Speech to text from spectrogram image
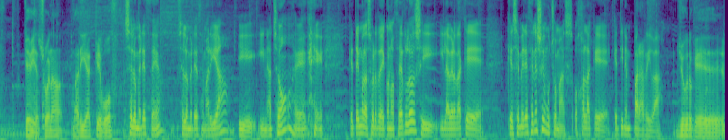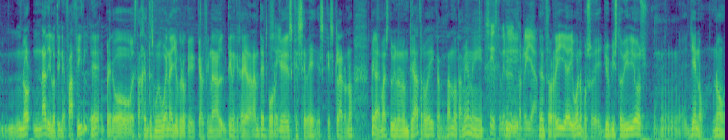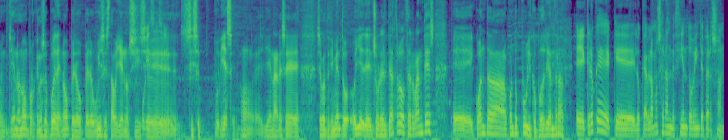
Qué bien suena, María, qué voz. Se lo merece, ¿eh? se lo merece María y, y Nacho, eh, que, que tengo la suerte de conocerlos y, y la verdad que, que se merecen eso y mucho más. Ojalá que, que tiren para arriba. Yo creo que no, nadie lo tiene fácil, ¿eh? pero esta gente es muy buena y yo creo que, que al final tiene que salir adelante porque Sí. es que se ve, es que es claro, ¿no? Mira, además estuvieron en un teatro ¿eh? cantando también. Y, Sí, estuvieron en y- Zorrilla. En Zorrilla y bueno, pues eh, yo he visto vídeos mm, lleno, no, lleno no, porque no se puede, ¿no? Pero, pero hubiese estado lleno si, se, si se pudiese, ¿no? Eh, Llenar ese, ese acontecimiento. Oye, sobre el Teatro Cervantes, eh, ¿cuánta, ¿cuánto público podría entrar? Eh, creo que, que lo que hablamos eran de 120 personas.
